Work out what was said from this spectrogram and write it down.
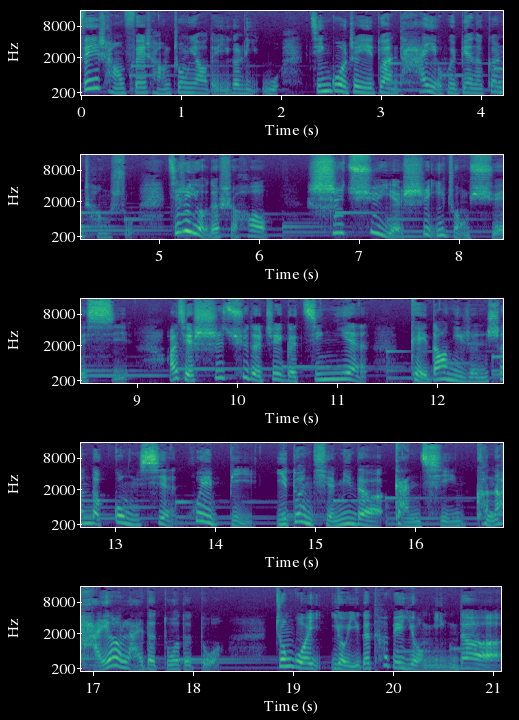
非常非常重要的一个礼物。经过这一段，他也会变得更成熟。其实有的时候，失去也是一种学习，而且失去的这个经验，给到你人生的贡献，会比一段甜蜜的感情可能还要来得多得多。中国有一个特别有名的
